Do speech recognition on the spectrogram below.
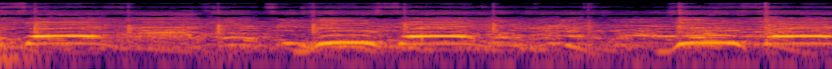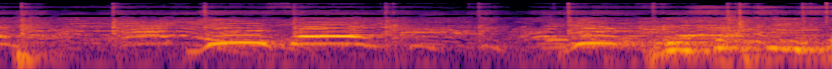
Juices! Juices! Juices! Juices! Juices!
